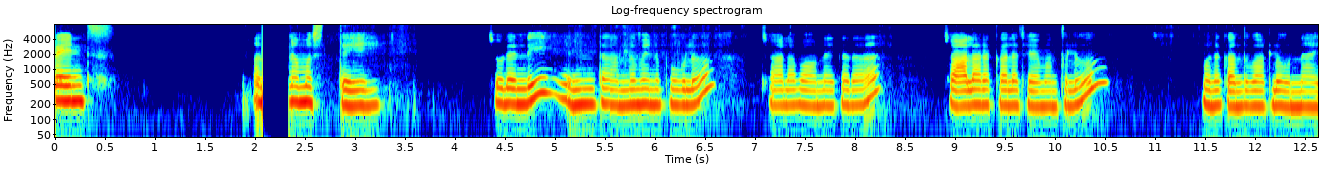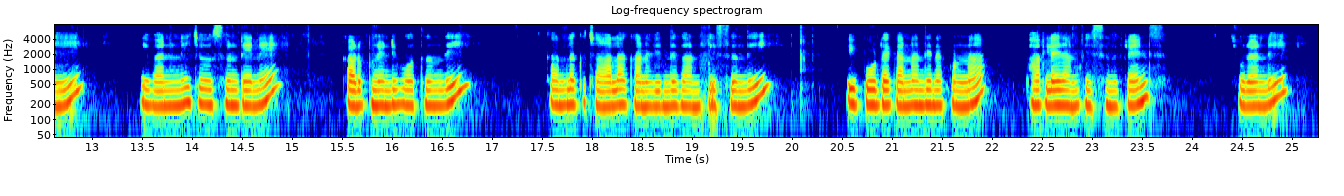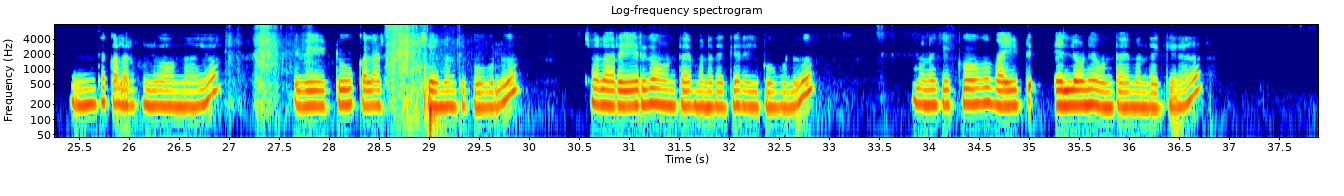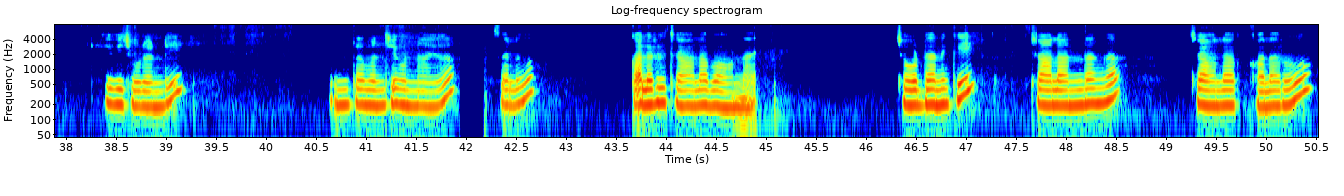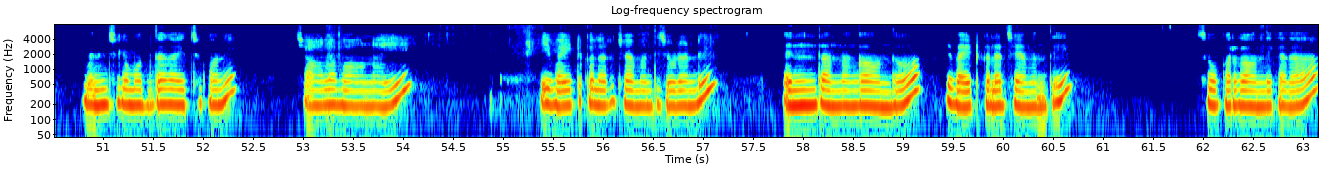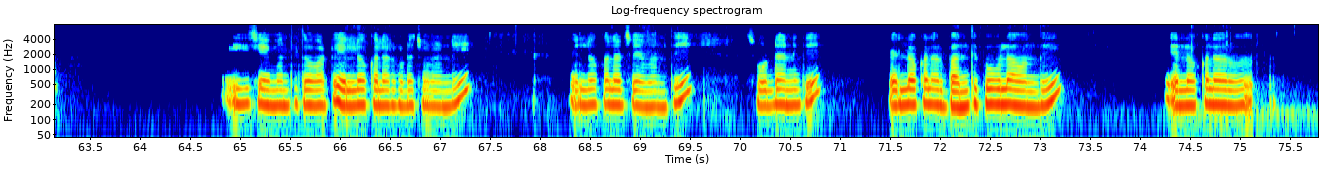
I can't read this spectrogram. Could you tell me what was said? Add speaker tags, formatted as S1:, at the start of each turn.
S1: Friends నమస్తే. చూడండి ఎంత అందమైన పువ్వులు. చాలా బాగున్నాయి కదా. చాలా రకాల చేమంతులు మనకు అందుబాటులో ఉన్నాయి. ఇవన్నీ చూస్తుంటేనే కడుపు నిండిపోతుంది. కళ్ళకు చాలా కనువిందుగా అనిపిస్తుంది. ఈ పూటకి అన్నం తినకుండా పర్లేదు అనిపిస్తుంది ఫ్రెండ్స్. చూడండి ఎంత కలర్ఫుల్గా ఉన్నాయో. ఇవి టూ కలర్స్ చేమంతి పువ్వులు. చాలా రేర్గా ఉంటాయి మన దగ్గర ఈ పువ్వులు. మనకి ఎక్కువగా వైట్ ఎల్లోనే ఉంటాయి మన దగ్గర. ఇవి చూడండి. ఎంత మంచిగా ఉన్నాయో. అసలు కలర్ చాలా బాగున్నాయి. చూడడానికి చాలా అందంగా చాలా కలరు మంచిగా ముద్దగా ఇచ్చుకొని చాలా బాగున్నాయి. ఈ వైట్ కలర్ చామంతి చూడండి. ఎంత అందంగా ఉందో. ఇది వైట్ కలర్ చేమంతి. సూపర్గా ఉంది కదా. ఈ చేమంతితో పాటు ఎల్లో కలర్ కూడా చూడండి. ఎల్లో కలర్ చేమంతి. చూడడానికి ఎల్లో కలర్ బంతి పువ్వులా ఉంది. ఎల్లో కలర్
